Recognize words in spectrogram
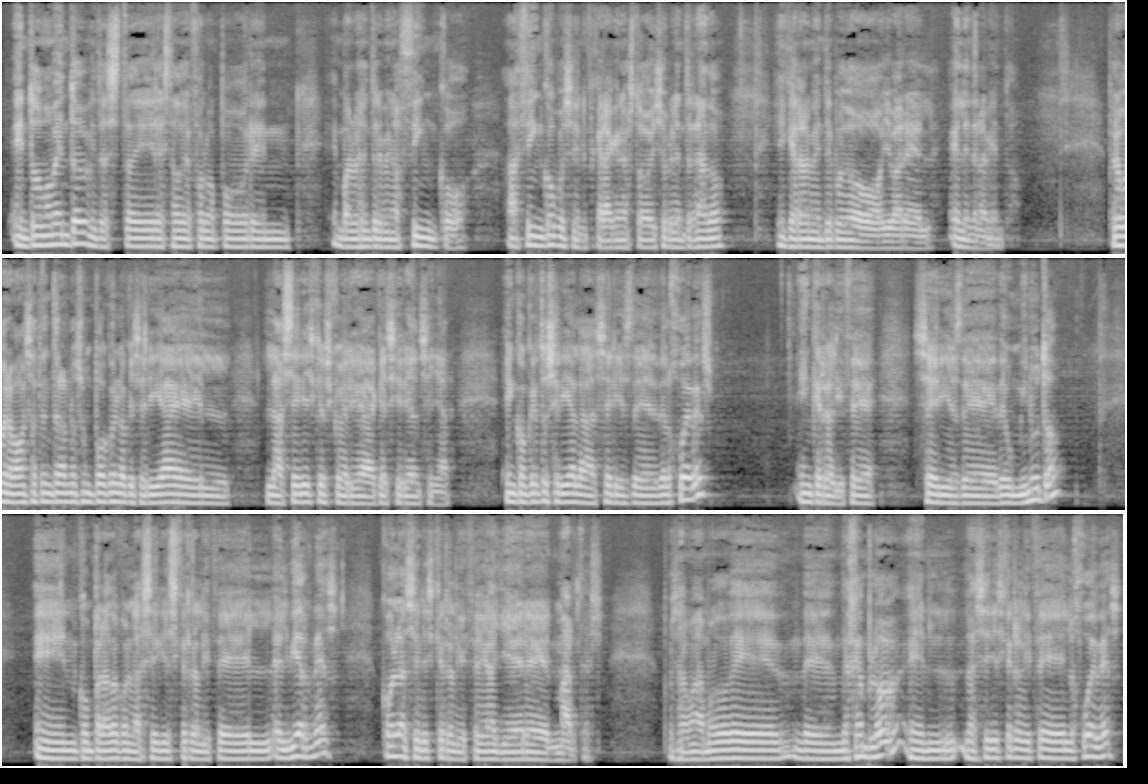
En todo momento, mientras esté el estado de forma por en, en valores entre menos 5 a 5, pues significará que no estoy sobreentrenado y que realmente puedo llevar el, el entrenamiento. Pero bueno, vamos a centrarnos un poco en lo que sería el, las series que os, quería, que os quería enseñar. En concreto serían las series de, del jueves, en que realicé series de, un minuto, en comparado con las series que realicé el, viernes, con las series que realicé ayer en martes. Pues a, a modo de, ejemplo, en las series que realicé el jueves,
